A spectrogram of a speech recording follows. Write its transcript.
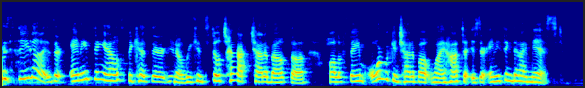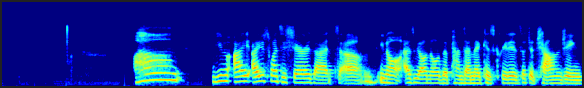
Kristina, is there anything else? Because there, you know, we can still chat chat about the Hall of Fame, or we can chat about Y. Hata. Is there anything that I missed? Um, you know, I, I just want to share that, um, you know, as we all know, the pandemic has created such a challenging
